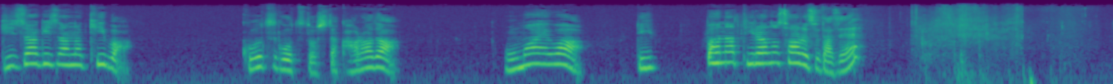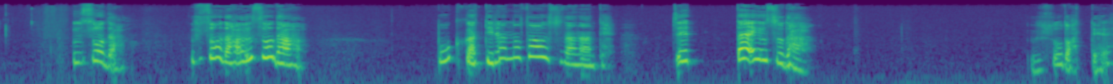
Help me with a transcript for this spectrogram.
ギザギザの牙。ゴツゴツとした体。お前は立派なティラノサウルスだぜ。嘘だ。嘘だ嘘だ。僕がティラノサウルスだなんて絶対嘘だ。嘘だって？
